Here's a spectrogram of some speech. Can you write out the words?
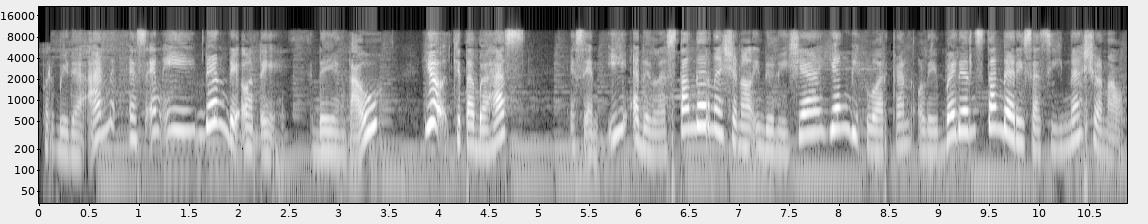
Perbedaan SNI dan DOT. Ada yang tahu? Yuk kita bahas. SNI adalah standar nasional Indonesia yang dikeluarkan oleh Badan Standarisasi Nasional.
